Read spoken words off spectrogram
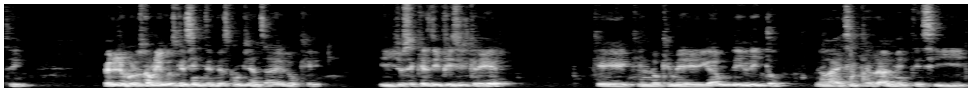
¿sí? Pero yo conozco amigos que sienten desconfianza de lo que... Y yo sé que es difícil creer que, que en lo que me diga un librito me va a decir que realmente sí,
